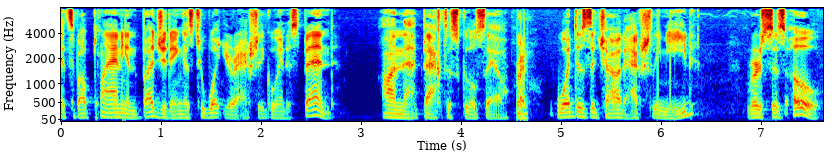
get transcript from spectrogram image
it's about planning and budgeting as to what you're actually going to spend on that back to school sale. Right. What does the child actually need versus, oh,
